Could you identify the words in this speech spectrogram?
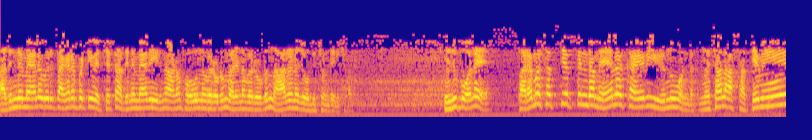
അതിന്റെ മേലെ ഒരു തകരപ്പെട്ടി വെച്ചിട്ട് അതിന്റെ മേലെ ഇരുന്നാണ് പോകുന്നവരോടും വരുന്നവരോടും നാലെണ്ണ ചോദിച്ചുകൊണ്ടിരിക്കണം. ഇതുപോലെ പരമസത്യത്തിന്റെ മേലെ കയറി ഇരുന്നു കൊണ്ട് എന്നുവെച്ചാൽ ആ സത്യമേ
